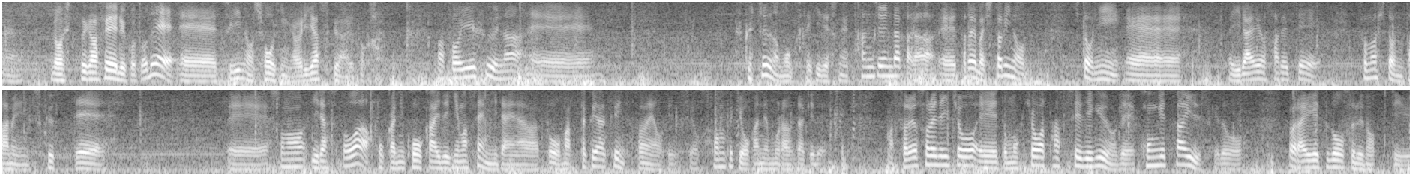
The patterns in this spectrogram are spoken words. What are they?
え露出が増えることで、え次の商品が売りやすくなるとか、まあ、そういうふうな、え、複数の目的ですね。単純だから、え、例えば1人の人に、え、依頼をされてその人のために作って、えー、そのイラストは他に公開できませんみたいなだと全く役に立たないわけですよその時お金もらうだけで、まあ、それはそれで一応、えーと目標は達成できるので今月はいいですけど来月どうするのっていう、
